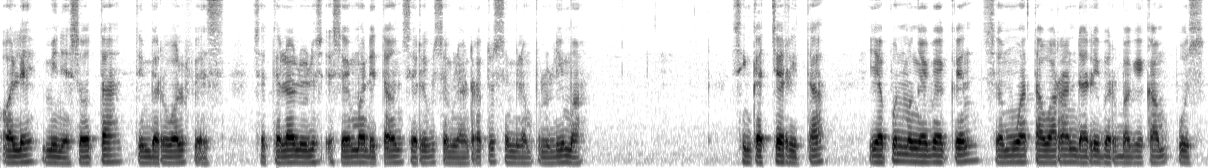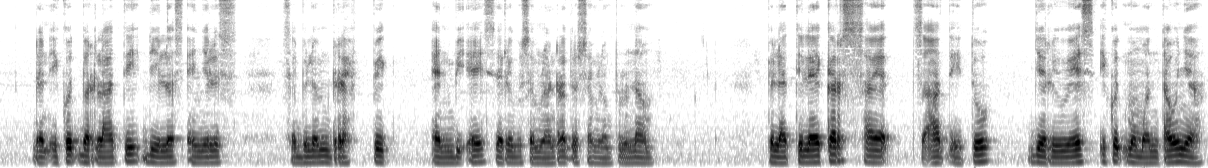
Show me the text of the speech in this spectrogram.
oleh Minnesota Timberwolves setelah lulus SMA di tahun 1995. Singkat cerita, ia pun mengabaikan semua tawaran dari berbagai kampus dan ikut berlatih di Los Angeles sebelum draft pick NBA 1996. Pelatih Lakers saat, saat itu, Jerry West ikut memantaunya.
